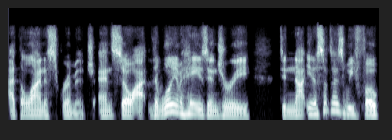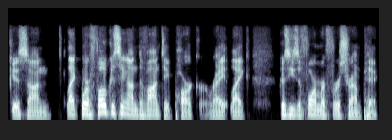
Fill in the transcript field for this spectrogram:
at the line of scrimmage. And so I, the William Hayes injury did not. You know, sometimes we focus on like we're focusing on DeVante Parker, right? Like because he's a former first round pick.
